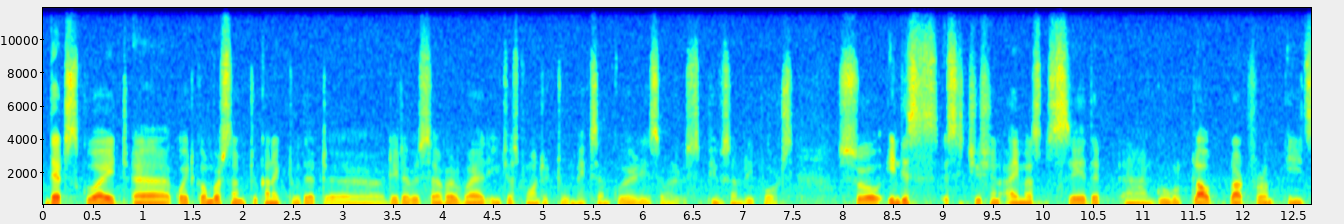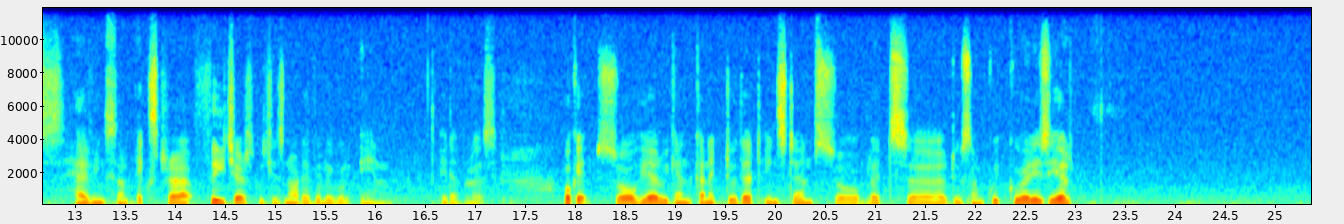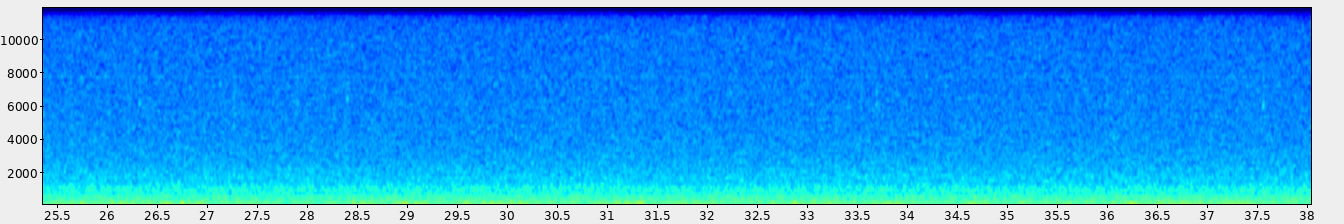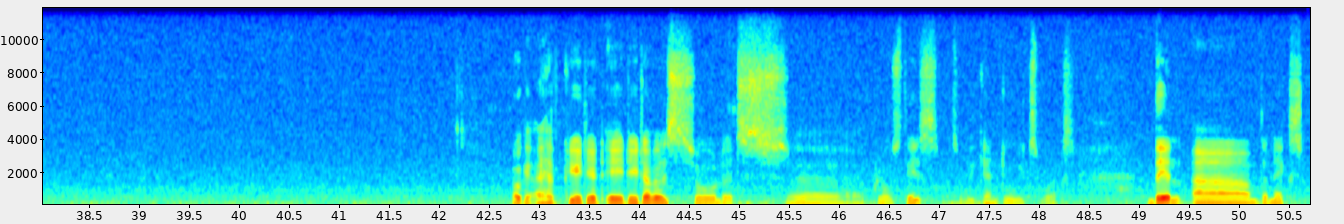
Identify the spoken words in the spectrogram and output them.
That's quite uh, quite cumbersome to connect to that uh, database server while you just wanted to make some queries or view some reports so in this situation I must say that uh, Google Cloud Platform is having some extra features which is not available in AWS okay so here we can connect to that instance. So let's uh, do some quick queries here okay I have created a database so let's uh, close this so we can do its works. Then um, the next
